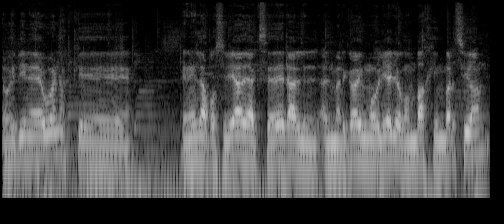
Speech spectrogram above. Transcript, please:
Lo que tiene de bueno es que tenés la posibilidad de acceder al, mercado inmobiliario con baja inversión.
